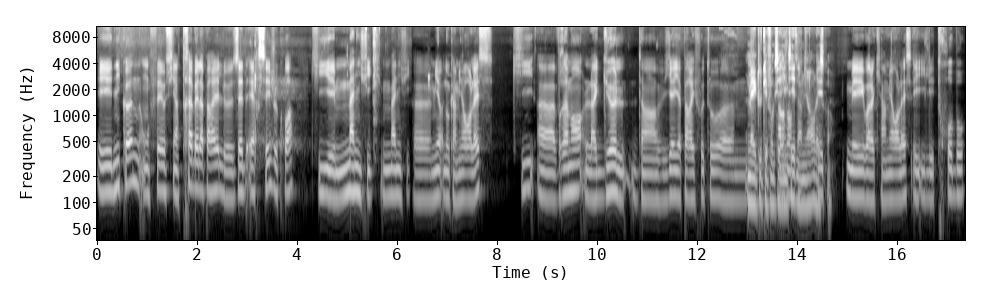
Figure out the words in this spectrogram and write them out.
Et Nikon ont fait aussi un très bel appareil, le ZRC, je crois, qui est magnifique, magnifique. Euh, donc un mirrorless qui a vraiment la gueule d'un vieil appareil photo, euh, Mais avec toutes les fonctionnalités d'un mirrorless, Et- quoi. mais voilà, qui a un mirrorless et il est trop beau.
